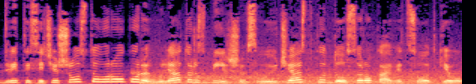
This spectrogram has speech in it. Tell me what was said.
2006 року регулятор збільшив свою частку до 40%.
